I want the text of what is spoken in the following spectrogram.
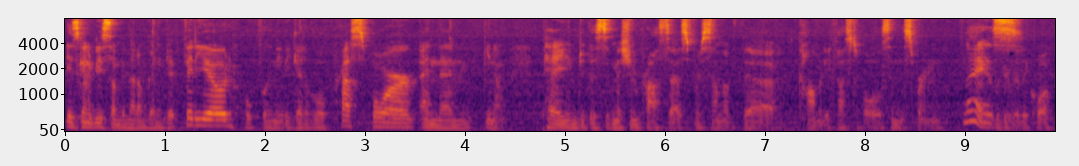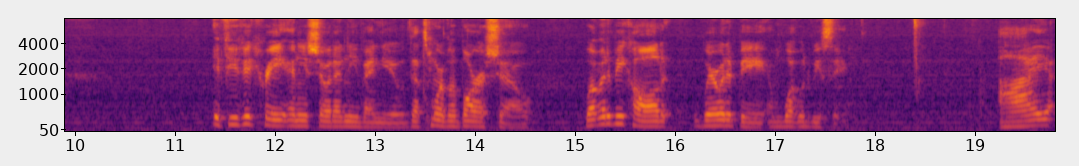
is going to be something that I'm going to get videoed, hopefully maybe get a little press for, and then you know pay and do the submission process for some of the comedy festivals in the spring. Nice. Would be really cool. If you could create any show at any venue that's more of a bar show, what would it be called? Where would it be? And what would we see? I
